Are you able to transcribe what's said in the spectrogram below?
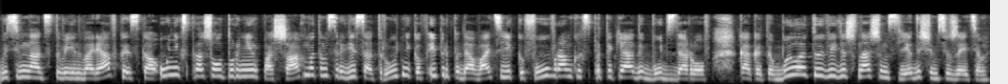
18 января в КСК «Уникс» прошел турнир по шахматам среди сотрудников и преподавателей КФУ в рамках спартакиады «Будь здоров». Как это было, ты увидишь в нашем следующем сюжете.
